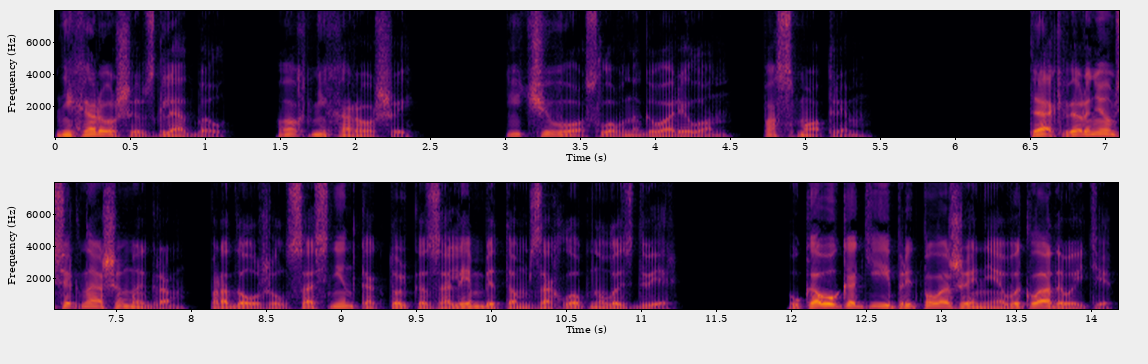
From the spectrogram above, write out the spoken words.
Нехороший взгляд был. Ох, нехороший. «Ничего», — словно говорил он, — «посмотрим». «Так, вернемся к нашим играм», — продолжил Соснин, как только за лембитом захлопнулась дверь. «У кого какие предположения? Выкладывайте».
